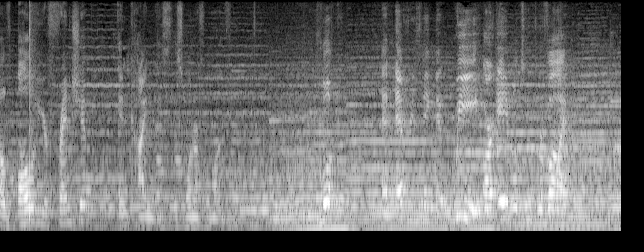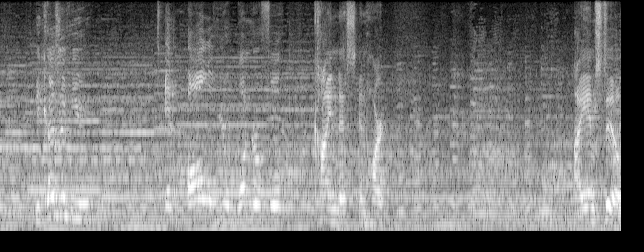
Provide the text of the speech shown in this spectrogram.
of all of your friendship and kindness this wonderful month. Look at everything that we are able to provide. Because of you and all of your wonderful kindness and heart, I am still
